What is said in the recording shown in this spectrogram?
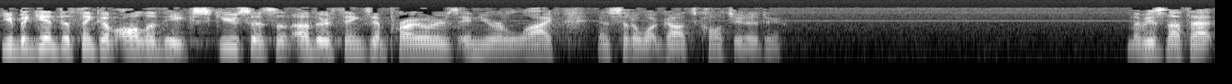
you begin to think of all of the excuses and other things and priorities in your life instead of what God's called you to do. Maybe it's not that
